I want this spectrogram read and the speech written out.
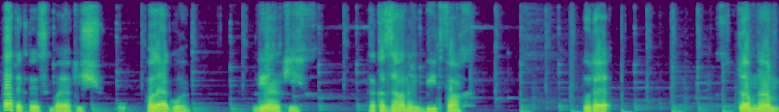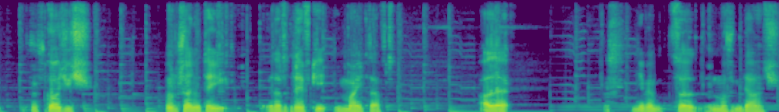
Statek to jest chyba jakiś poległy. W wielkich, zakazanych bitwach, które chcą nam przeszkodzić w kończeniu tej rozgrywki Minecraft. Ale nie wiem, co może mi dać.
